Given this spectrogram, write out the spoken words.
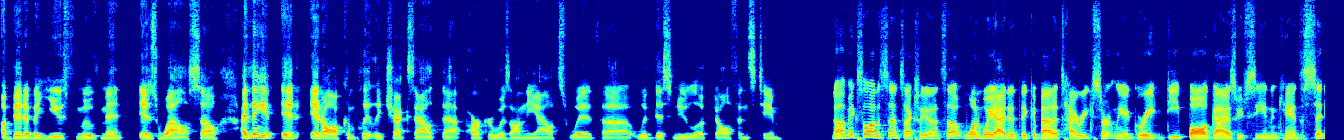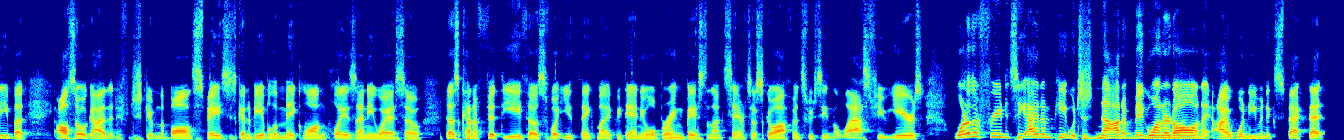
a bit of a youth movement as well. So I think it it, it all completely checks out that Parker was on the outs with uh, with this new look Dolphins team. No, it makes a lot of sense. Actually, that's uh, one way I didn't think about it. Tyreek's certainly a great deep ball guy, as we've seen in Kansas City, but also a guy that if you just give him the ball in space, he's going to be able to make long plays anyway. So does kind of fit the ethos of what you think Mike McDaniel will bring based on that San Francisco offense we've seen the last few years. One other free agency item, Pete, which is not a big one at all, and I, I wouldn't even expect that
